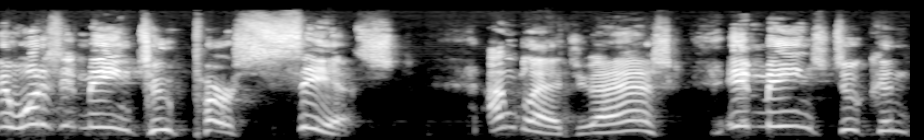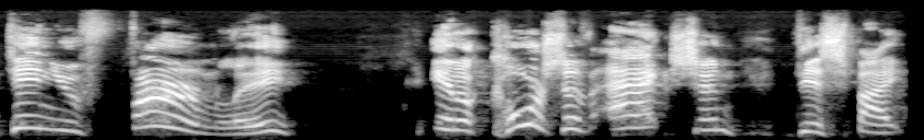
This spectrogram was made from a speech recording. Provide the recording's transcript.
Now, what does it mean to persist? I'm glad you asked. It means to continue firmly in a course of action despite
